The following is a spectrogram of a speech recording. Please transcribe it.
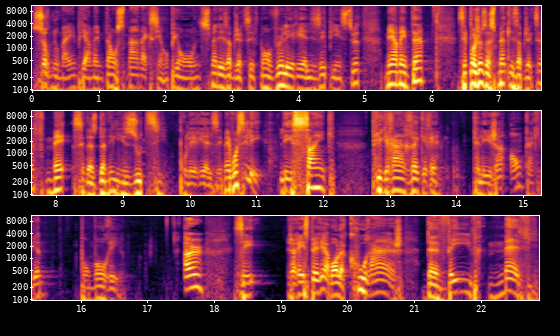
sur nous-mêmes, puis en même temps, on se met en action, puis on se met des objectifs, puis on veut les réaliser, puis ainsi de suite. Mais en même temps, c'est pas juste de se mettre les objectifs, mais c'est de se donner les outils pour les réaliser. Mais voici les, les cinq plus grands regrets que les gens ont quand ils viennent pour mourir. Un, c'est j'aurais espéré avoir le courage de vivre ma vie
